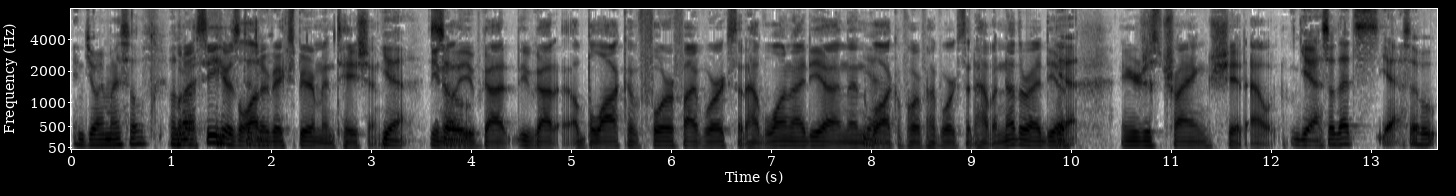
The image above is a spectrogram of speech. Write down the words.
enjoy myself. A what lot I see here is a lot of experimentation. Yeah, you so- know, you've got you've got a block of four or five works that have one idea, and then a Yeah. block of four or five works that have another idea, Yeah. and you're just trying shit out. Yeah, so that's yeah. So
